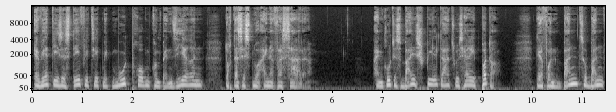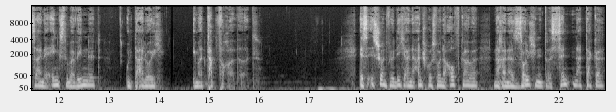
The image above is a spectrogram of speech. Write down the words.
Er wird dieses Defizit mit Mutproben kompensieren, doch das ist nur eine Fassade. Ein gutes Beispiel dazu ist Harry Potter, der von Band zu Band seine Ängste überwindet und dadurch immer tapferer wird. Es ist schon für dich eine anspruchsvolle Aufgabe, nach einer solchen Interessentenattacke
